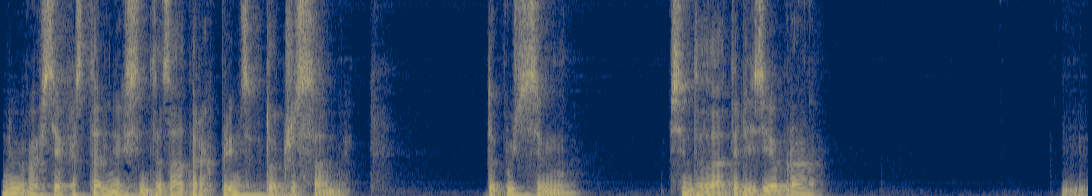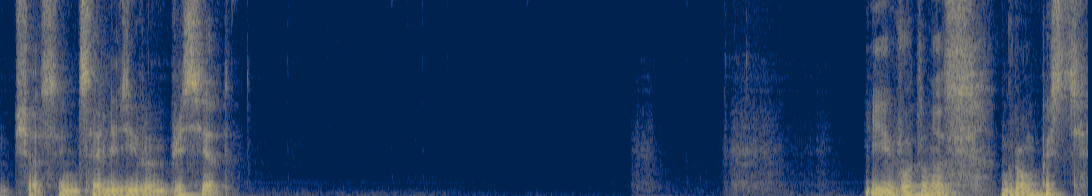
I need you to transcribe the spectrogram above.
Ну и во всех остальных синтезаторах принцип тот же самый. Допустим, в синтезаторе Zebra Сейчас инициализируем пресет. И вот у нас громкость.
